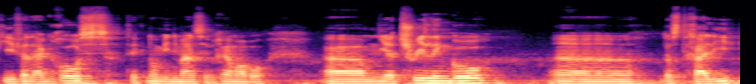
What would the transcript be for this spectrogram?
puis il fait de la grosse techno minimale, c'est vraiment bon. Euh, il y a Trilingo euh, d'Australie.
